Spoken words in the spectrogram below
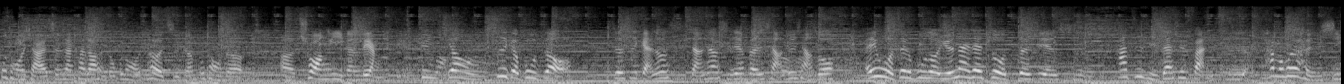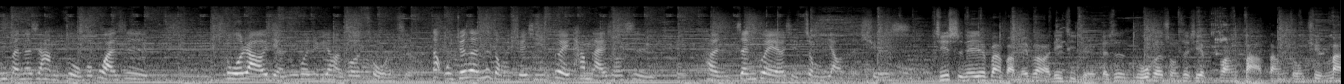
不同的小孩身上看到很多不同的特质跟不同的呃创意跟亮点。用四个步骤，就是感动想象时间分享，就是想说，哎，我这个步骤原来在做这件事，他自己再去反思，他们会很兴奋，那是他们做过，不管是。多绕一点路，或是遇到很多的挫折，那我觉得那种学习对他们来说是很珍贵而且重要的学习。即使那些办法没办法立即解决，可是如何从这些方法当中去慢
